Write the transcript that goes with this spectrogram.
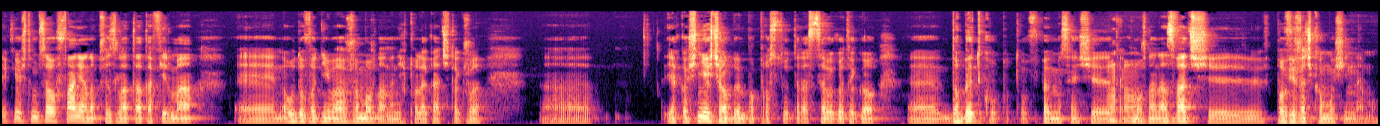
jakiegoś tam zaufania. No przez lata ta firma e, no, udowodniła, że można na nich polegać, także jakoś nie chciałbym po prostu teraz całego tego dobytku, bo to w pewnym sensie tak mhm. tak można nazwać, powierzać komuś innemu.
